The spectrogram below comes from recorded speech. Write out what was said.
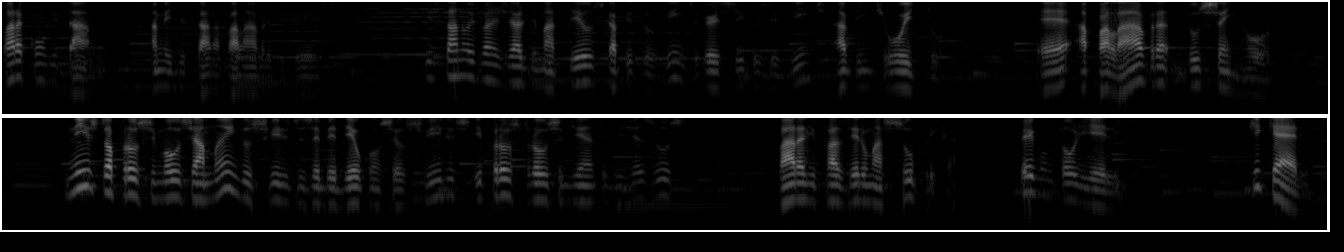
para convidá-lo a meditar a palavra de Deus, que está no Evangelho de Mateus, capítulo 20, versículos de 20 a 28. É a palavra do Senhor. Nisto aproximou-se a mãe dos filhos de Zebedeu com seus filhos e prostrou-se diante de Jesus para lhe fazer uma súplica. Perguntou-lhe ele: Que queres?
